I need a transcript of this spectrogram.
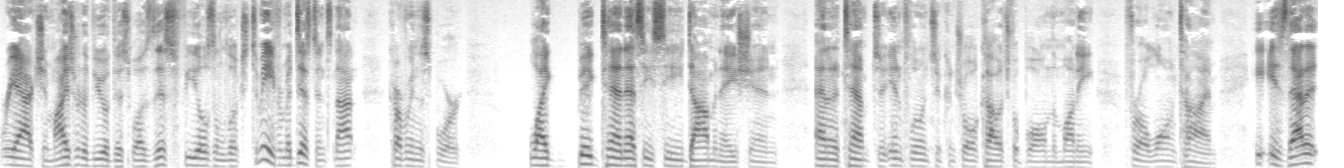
reaction, my sort of view of this was this feels and looks to me from a distance, not covering the sport, like Big Ten SEC domination and an attempt to influence and control college football and the money for a long time. Is that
